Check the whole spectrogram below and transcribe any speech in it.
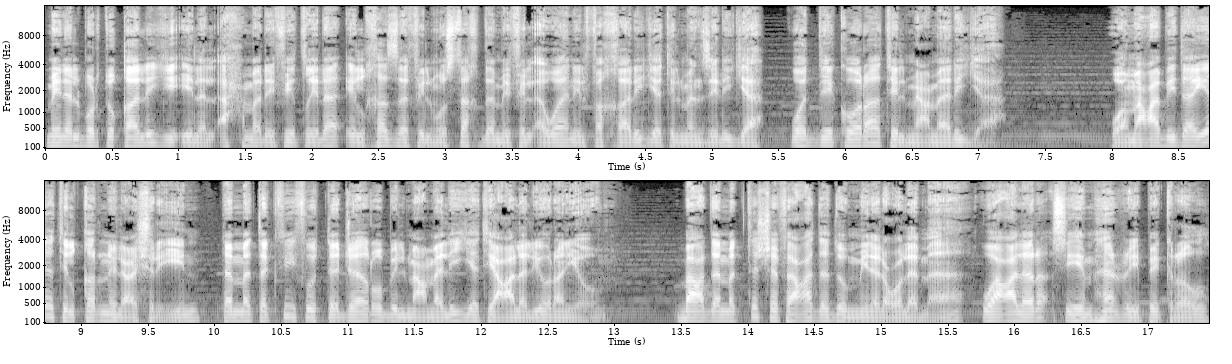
من البرتقالي إلى الأحمر في طلاء الخزف المستخدم في الأواني الفخارية المنزلية والديكورات المعمارية. ومع بدايات القرن العشرين تم تكثيف التجارب المعملية على اليورانيوم. بعدما اكتشف عدد من العلماء وعلى رأسهم هنري بيكرل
